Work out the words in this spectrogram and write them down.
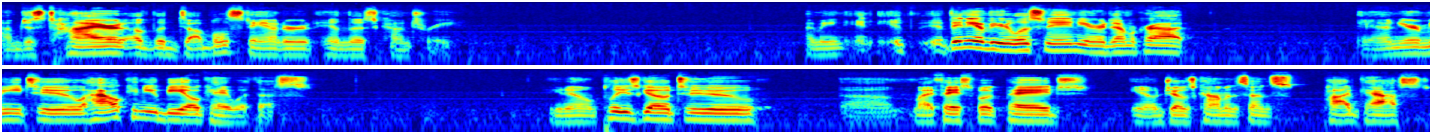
I'm just tired of the double standard in this country. I mean, if, if any of you are listening, you're a Democrat and you're Me Too, how can you be okay with this? You know, please go to uh, my Facebook page, you know, Joe's Common Sense Podcast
